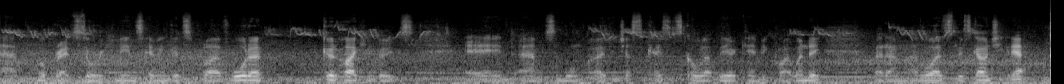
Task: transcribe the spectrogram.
Um, Milked Grapes still recommends having good supply of water, good hiking boots and um, some warm clothing just in case it's cold up there, it can be quite windy. But um, otherwise, let's go and check it out.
